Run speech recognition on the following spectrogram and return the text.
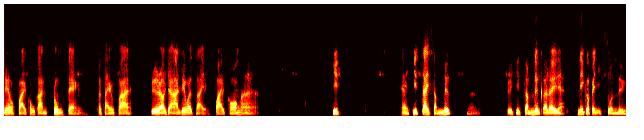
เรียกว่าฝ่ายของการปรุงแต่งภาษาของฝ่าย หรือเราจะอาจเรียกว่าใส่ฝ่ายของอจิตจิตใต้สำนึกหรือจิตสำนึกอะไรเนี่ย นี่ก็เป็นอีกส่วนหนึ่ง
